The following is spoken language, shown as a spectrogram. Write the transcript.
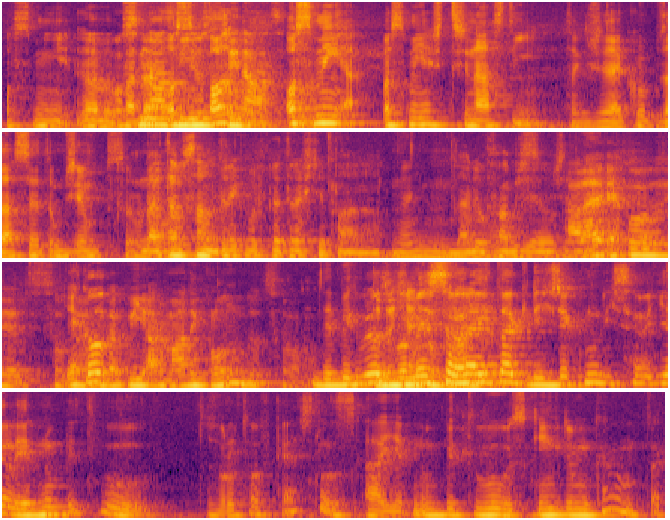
Osmý, no, pardon, 18 os- minus o- 13. Osmý, osmý až 13. Takže jako zase to můžeme srovnat. tam soundtrack od Petra Štěpána. Není. Já doufám, že jo. Ale jako je, jsou Jako- jako, takový armády klonů docela. Kdybych byl jako zlomyslnej, pochopil. tak když řeknu, když jsem viděl jednu bitvu z World of Castles a jednu bitvu z Kingdom Come, tak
